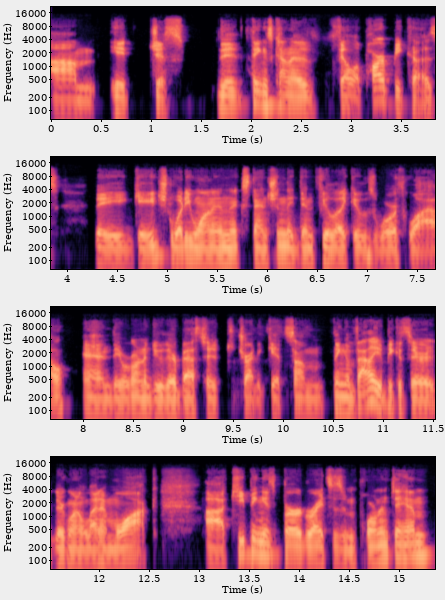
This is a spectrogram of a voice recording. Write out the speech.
Um, it just the things kind of fell apart because they gauged what he wanted in an extension. They didn't feel like it was worthwhile, and they were going to do their best to, to try to get something of value because they're they're going to let him walk. Uh, keeping his bird rights is important to him.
